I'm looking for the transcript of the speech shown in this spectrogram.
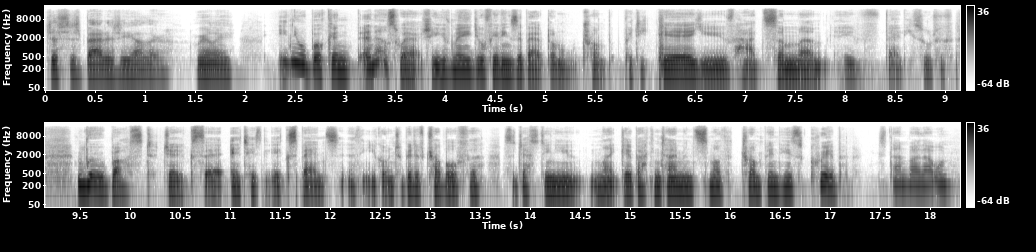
just as bad as the other, really in your book and, and elsewhere, actually, you've made your feelings about Donald Trump pretty clear. You've had some um, fairly sort of robust jokes uh, at his expense. I think you got into a bit of trouble for suggesting you might go back in time and smother Trump in his crib. Stand by that one?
